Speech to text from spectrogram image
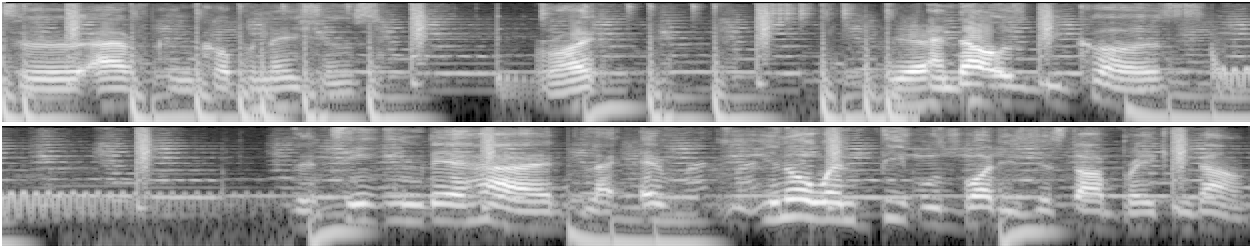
to African Cup of Nations, right? yeah. and that was because the team they had, like every, you know, when people's bodies just start breaking down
